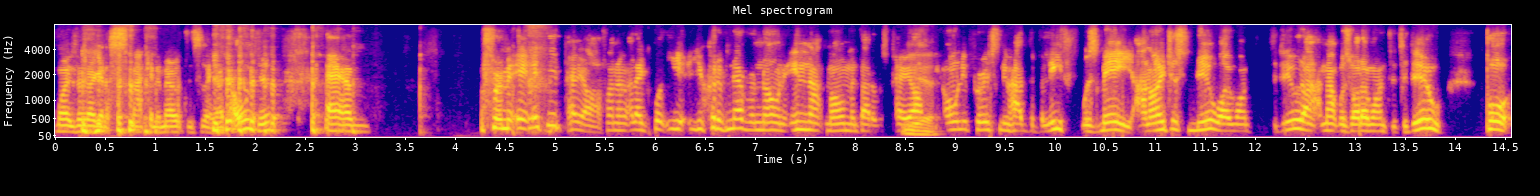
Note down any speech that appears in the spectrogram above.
might as well I get a smack in the mouth. It's like I told you. Um, for me, it, it did pay off, and I, like, but you, you could have never known in that moment that it was pay off. Yeah. The only person who had the belief was me, and I just knew I wanted to do that, and that was what I wanted to do. But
